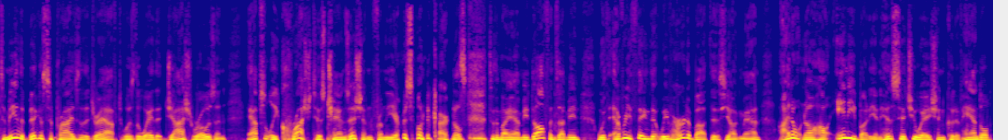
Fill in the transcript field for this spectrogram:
To me, the biggest surprise of the draft was the way that Josh Rosen absolutely crushed his transition from the Arizona Cardinals to the Miami Dolphins. I mean, with everything that we've heard about this young man, I don't know how anybody in his situation could have handled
